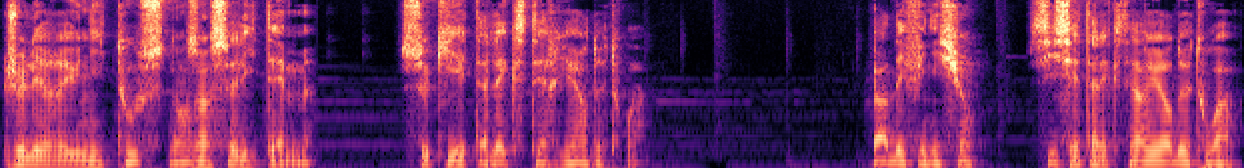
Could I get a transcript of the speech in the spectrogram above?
Je les réunis tous dans un seul item, ce qui est à l'extérieur de toi. Par définition, si c'est à l'extérieur de toi,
